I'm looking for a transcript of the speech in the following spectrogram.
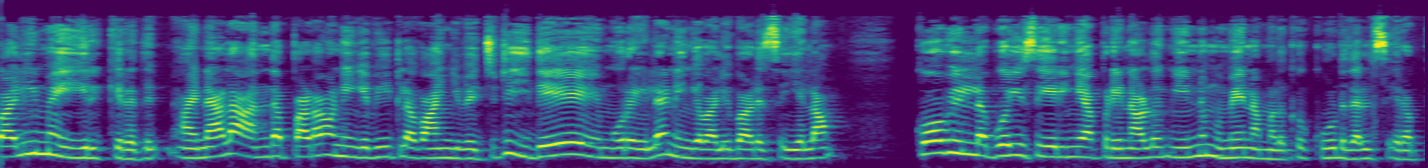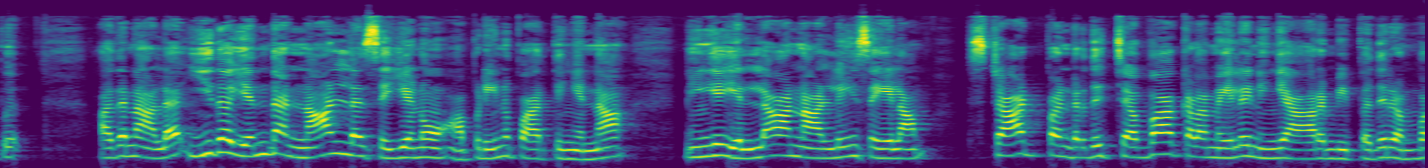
வலிமை இருக்கிறது. அதனால அந்த படம் நீங்க வீட்டில் வாங்கி வச்சுட்டு இதே முறையில் நீங்க வழிபாடு செய்யலாம். கோவிலில் போய் செய்கிறீங்க அப்படின்னாலும் இன்னுமுமே நம்மளுக்கு கூடுதல் சிறப்பு. அதனால இதை எந்த நாளில் செய்யணும் அப்படின்னு பார்த்தீங்கன்னா நீங்கள் எல்லா நாள்லையும் செய்யலாம். ஸ்டார்ட் பண்ணுறது செவ்வாய்க்கிழமையில நீங்கள் ஆரம்பிப்பது ரொம்ப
